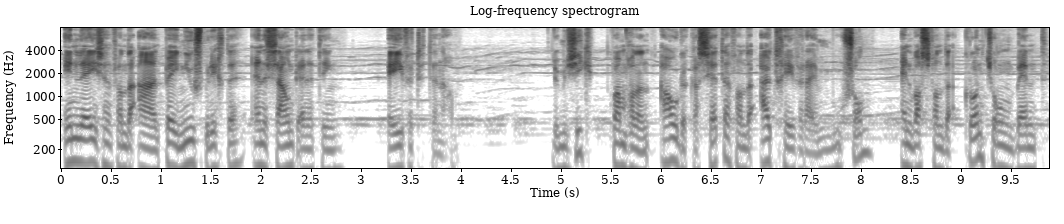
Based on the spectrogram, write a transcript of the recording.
Inlezen van de ANP nieuwsberichten en de sound editing Evert ten Ham. De muziek kwam van een oude cassette van de uitgeverij Mousson en was van de Kronchong Band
